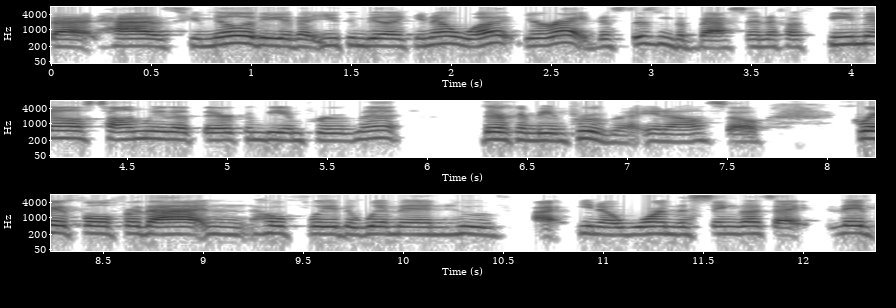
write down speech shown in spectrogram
that has humility that you can be like you know what? You're right. This isn't the best. And if a female is telling me that there can be improvement there can be improvement you know? So grateful for that. And hopefully the women who've uh, you know worn the singlets I, they've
